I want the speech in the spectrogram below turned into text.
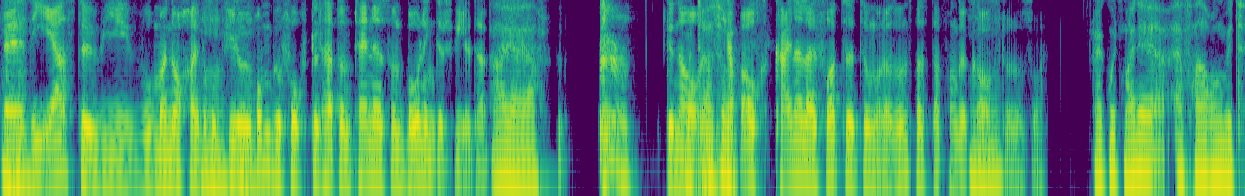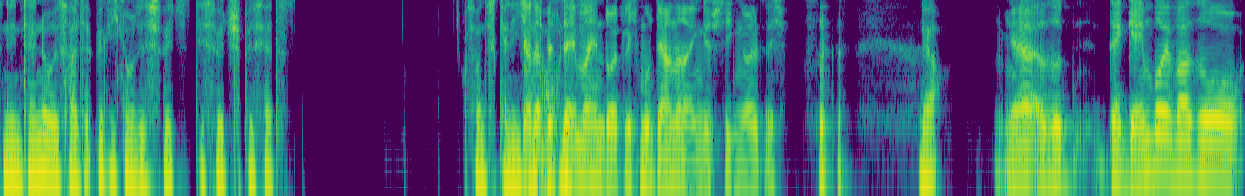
Äh, mhm. Äh, die erste Wii, wo man noch halt mhm. viel mhm. rumgefuchtelt hat und Tennis und Bowling gespielt hat. Ah, ja, ja. genau. Gut, also, ich habe auch keinerlei Fortsetzung oder sonst was davon gekauft mhm. oder so. Ja gut, meine Erfahrung mit Nintendo ist halt wirklich nur die Switch, die Switch bis jetzt. Sonst kenne ich Ja, halt da bist du ja immerhin deutlich moderner eingestiegen als ich. ja. Ja, also der Gameboy war so,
